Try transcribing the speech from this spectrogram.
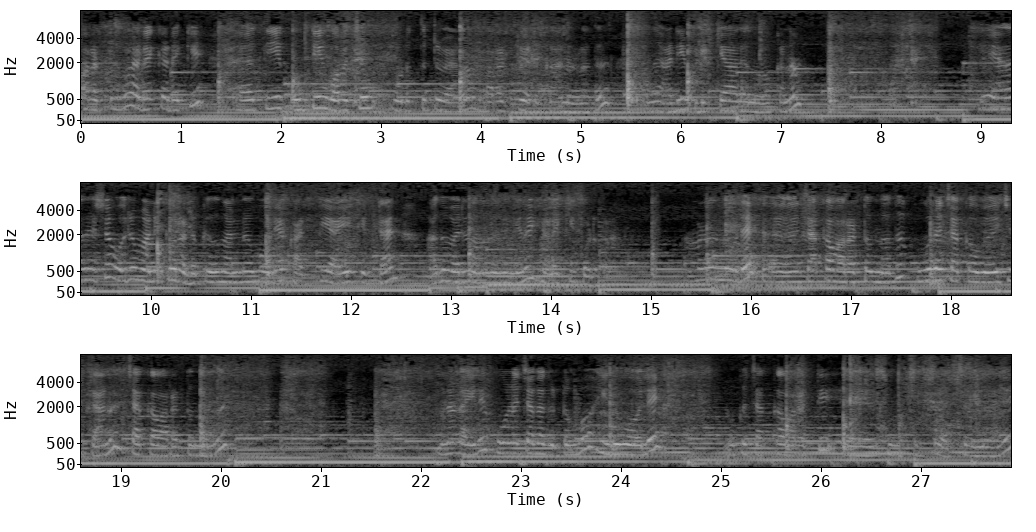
വരട്ടുമ്പോൾ ഇടയ്ക്കിടയ്ക്ക് തീ കൂട്ടിയും കുറച്ചും കൊടുത്തിട്ട് വേണം വരട്ടി എടുക്കാനുള്ളത് അത് അടി പിടിക്കാതെ നോക്കണം. ഏകദേശം ഒരു മണിക്കൂർ എടുക്കും. ഇത് നല്ലപോലെ കട്ടിയായി കിട്ടാൻ. അതുവരെ നമ്മളിതിങ്ങനെ ഇളക്കി കൊടുക്കണം. നമ്മളിന്നിവിടെ ചക്ക വരട്ടുന്നത് ചക്ക ഉപയോഗിച്ചിട്ടാണ് ചക്ക വരട്ടുന്നത് കയ്യിൽ കൂഴച്ചക്ക കിട്ടുമ്പോൾ ഇതുപോലെ നമുക്ക് ചക്ക വരട്ടി ഏഹ്, സൂക്ഷിച്ച് വെച്ചിരുന്നാൽ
